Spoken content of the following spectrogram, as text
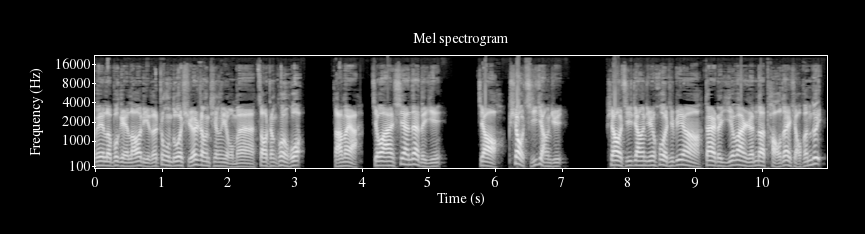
为了不给老李的众多学生听友们造成困惑，咱们呀就按现在的音叫骠骑将军。骠骑将军霍去病带着一万人的讨债小分队，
